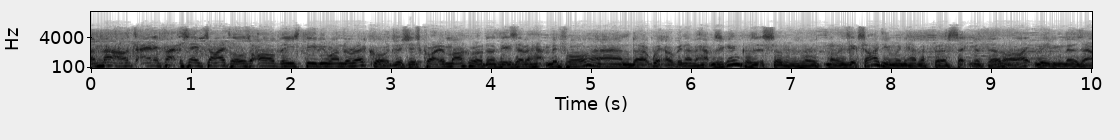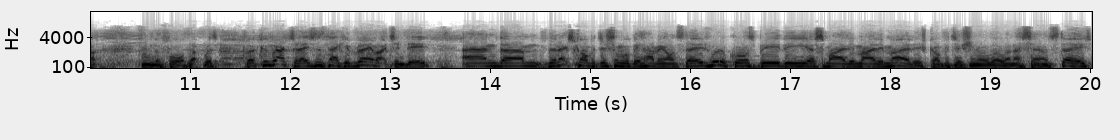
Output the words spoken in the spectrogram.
amount and in fact the same titles of these Stevie Wonder records, which is quite remarkable. I don't think it's ever happened before, and uh, we hope it never happens again because it's sort of uh, not as exciting when you have a first, second, and third. I like reading those out from the fourth upwards. But congratulations, thank you very much indeed. And um, the next competition we'll be having on stage would, of course, be the uh, Smiley Miley Mileage competition. Although when I say on stage,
